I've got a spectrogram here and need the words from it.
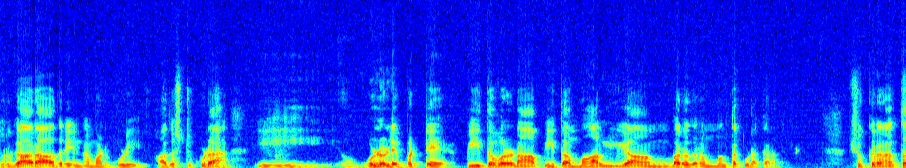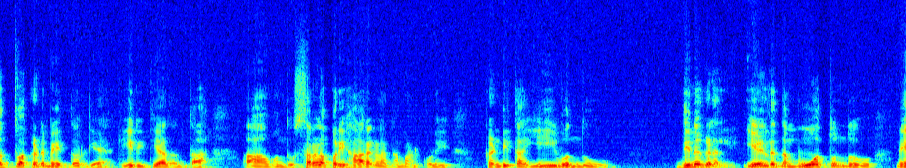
ದುರ್ಗಾರಾಧನೆಯನ್ನು ಮಾಡ್ಕೊಳ್ಳಿ. ಆದಷ್ಟು ಕೂಡ ಈ ಒಳ್ಳೊಳ್ಳೆ ಬಟ್ಟೆ, ಪೀತವರ್ಣ, ಪೀತ ಮಾಲ್ಯಾಂಬರದರಂ ಅಂತ ಕೂಡ ಕರೆದ್ವಿ. ಶುಕ್ರನ ತತ್ವ ಕಡಿಮೆ ಇದ್ದವ್ರಿಗೆ ಈ ರೀತಿಯಾದಂಥ ಒಂದು ಸರಳ ಪರಿಹಾರಗಳನ್ನು ಮಾಡ್ಕೊಳ್ಳಿ. ಖಂಡಿತ ಈ ಒಂದು ದಿನಗಳಲ್ಲಿ, ಏಳರಿಂದ ಮೂವತ್ತೊಂದನೇ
